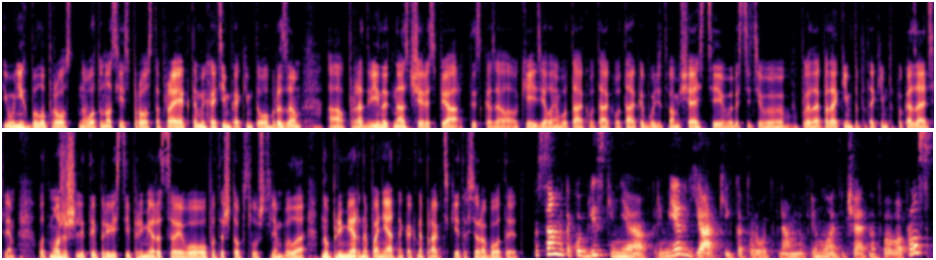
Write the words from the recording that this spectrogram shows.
и у них было просто, ну вот у нас есть просто проект, и мы хотим каким-то образом а, продвинуть нас через пиар. Ты сказала, окей, делаем вот так, вот так, вот так, и будет вам счастье, и вырастите вы по, по таким-то, по таким-то показателям. Вот можешь ли ты привести примеры своего опыта, чтобы слушателям было, ну, примерно понятно, как на практике это все работает? Ну, самый такой близкий мне пример, яркий, который вот прям напрямую отвечает на твой вопрос,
